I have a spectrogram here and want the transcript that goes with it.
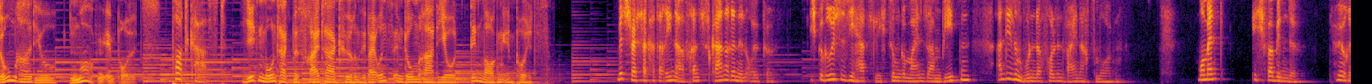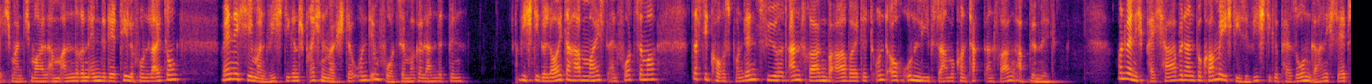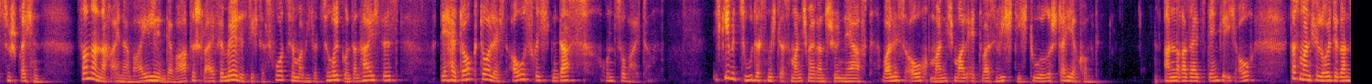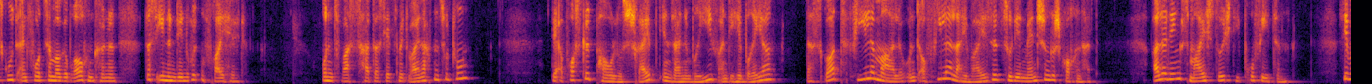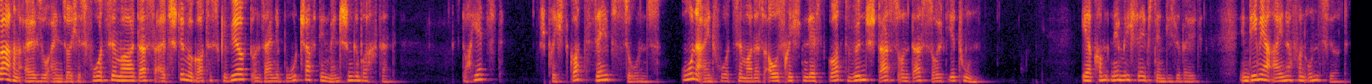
Domradio Morgenimpuls. Podcast. Jeden Montag bis Freitag hören Sie bei uns im Domradio den Morgenimpuls. Mit Schwester Katharina, Franziskanerin in Olpe. Ich begrüße Sie herzlich zum gemeinsamen Beten an diesem wundervollen Weihnachtsmorgen. Moment, ich verbinde, höre ich manchmal am anderen Ende der Telefonleitung, wenn ich jemand Wichtigen sprechen möchte und im Vorzimmer gelandet bin. Wichtige Leute haben meist ein Vorzimmer, das die Korrespondenz führt, Anfragen bearbeitet und auch unliebsame Kontaktanfragen abwimmelt. Und wenn ich Pech habe, dann bekomme ich diese wichtige Person gar nicht selbst zu sprechen, sondern nach einer Weile in der Warteschleife meldet sich das Vorzimmer wieder zurück und dann heißt es, der Herr Doktor lässt ausrichten das und so weiter. Ich gebe zu, dass mich das manchmal ganz schön nervt, weil es auch manchmal etwas wichtigtuerisch daherkommt. Andererseits denke ich auch, dass manche Leute ganz gut ein Vorzimmer gebrauchen können, das ihnen den Rücken frei hält. Und was hat das jetzt mit Weihnachten zu tun? Der Apostel Paulus schreibt in seinem Brief an die Hebräer, dass Gott viele Male und auf vielerlei Weise zu den Menschen gesprochen hat, allerdings meist durch die Propheten. Sie waren also ein solches Vorzimmer, das als Stimme Gottes gewirkt und seine Botschaft den Menschen gebracht hat. Doch jetzt spricht Gott selbst zu uns, ohne ein Vorzimmer, das ausrichten lässt, Gott wünscht das und das sollt ihr tun. Er kommt nämlich selbst in diese Welt, indem er einer von uns wird.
